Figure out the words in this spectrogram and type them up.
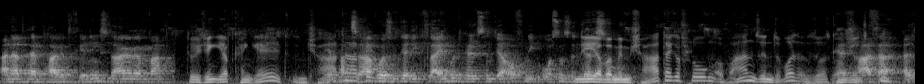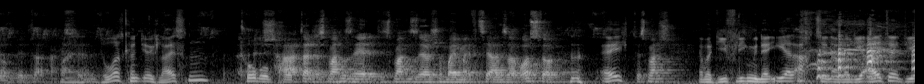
anderthalb Tage Trainingslager gemacht. Du, ich denke, ihr habt kein Geld. Ein Charter ja, Bad Saro sind ja die kleinen Hotels sind ja offen, die großen sind nee, ja aber zu. mit dem Charter geflogen? Oh, Wahnsinn, sowas, sowas ja, könnt ihr Charter, uns, also bitte, Axel. Sowas könnt ihr euch leisten? Turbo Charter, das machen, sie, das machen sie ja schon beim FC Hansa Rostock. Echt? Das macht aber die fliegen mit der IL-18, aber die alte, die,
